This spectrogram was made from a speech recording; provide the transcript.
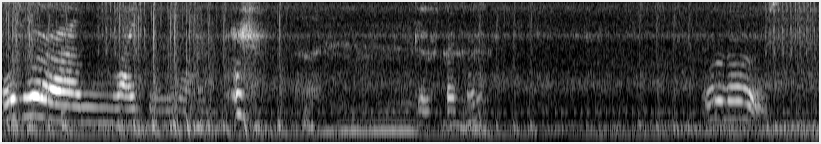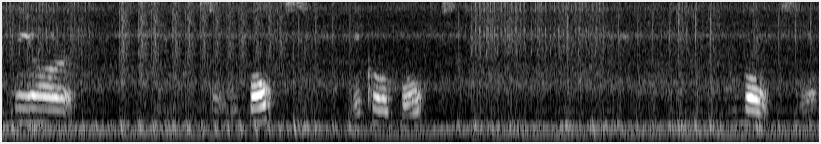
those were um like um, Okay, Spectrum. What are those? They are some bolts. They call bolts. bolts. Yep,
